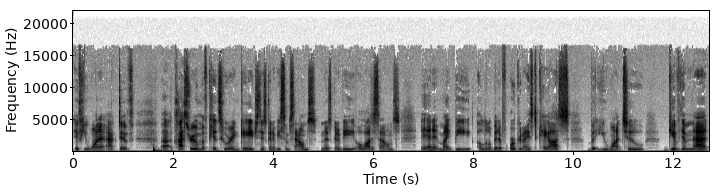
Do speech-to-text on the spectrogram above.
if you want an active uh, classroom of kids who are engaged, there's going to be some sounds, and there's going to be a lot of sounds, and it might be a little bit of organized chaos, but you want to give them that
